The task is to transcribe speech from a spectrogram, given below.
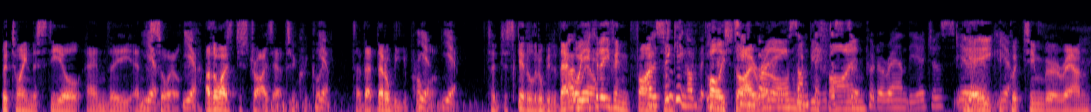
between the steel and the and Yep, the soil. yep. Otherwise, it just dries out too quickly. Yep. So that that'll be your problem. yeah. So just get a little bit of that, I or you could even find I was some thinking of polystyrene timber or would something be just fine. to put around the edges. Yeah, yeah, you could yeah. put timber around.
